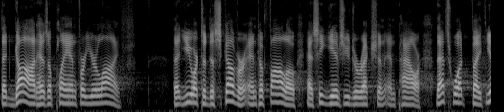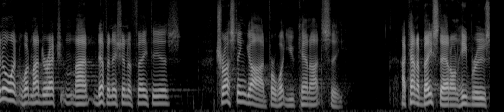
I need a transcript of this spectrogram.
that God has a plan for your life that you are to discover and to follow as He gives you direction and power. That's what faith. You know what, what my direction, my definition of faith is? Trusting God for what you cannot see. I kind of base that on Hebrews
